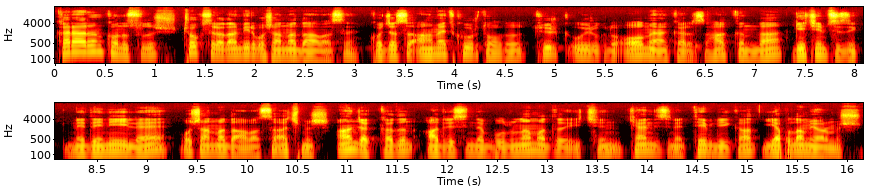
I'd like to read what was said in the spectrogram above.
Kararın konusu çok sıradan bir boşanma davası. Kocası Ahmet Kurtoğlu, Türk uyruklu olmayan karısı hakkında geçimsizlik nedeniyle boşanma davası açmış. Ancak kadın adresinde bulunamadığı için kendisine tebligat yapılamıyormuş.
